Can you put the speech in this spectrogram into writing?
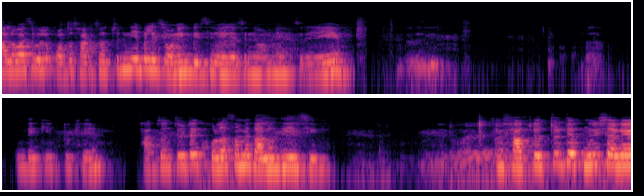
ভালোবাসে বলে কত শাক চচ্চড়ি নিয়ে ফেলেছি, অনেক বেশি হয়ে গেছে নেওয়া হচ্ছে রে। দেখি একটু খেয়ে। শাক চচ্চড়িটাই খোলা সমেত আলু দিয়েছি। শাক চচ্চড়িতে পুঁই শাকে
